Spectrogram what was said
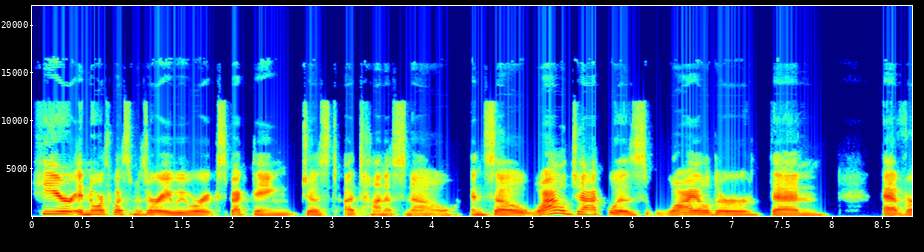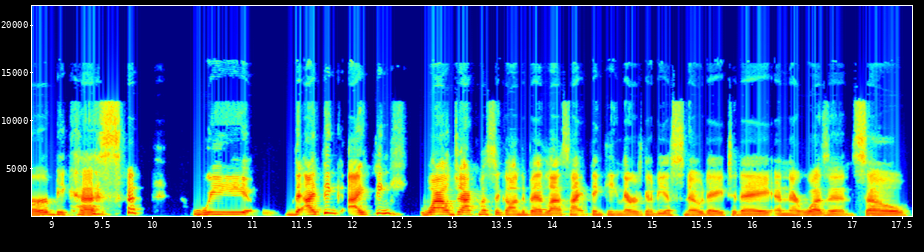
here in Northwest Missouri, we were expecting just a ton of snow. And so Wild Jack was wilder than ever because we I think I think Wild Jack must have gone to bed last night thinking there was going to be a snow day today and there wasn't. So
